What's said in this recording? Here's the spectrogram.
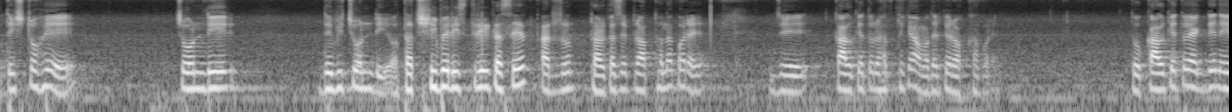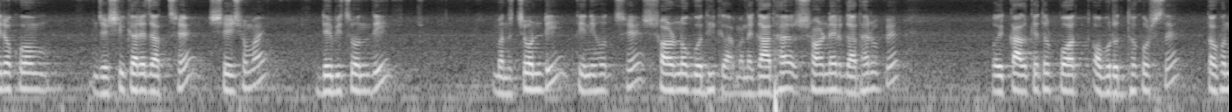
অতিষ্ঠ হয়ে চণ্ডীর দেবী চণ্ডী, অর্থাৎ শিবের স্ত্রীর কাছে তার তার কাছে প্রার্থনা করে যে কালকেতুর হাত থেকে আমাদেরকে রক্ষা করে। তো কালকে তো একদিন এইরকম যে শিকারে যাচ্ছে, সেই সময় দেবী চণ্ডী মানে চণ্ডী, তিনি হচ্ছে স্বর্ণগধিকা মানে গাধা, স্বর্ণের গাধা রূপে ওই কালকেতুর পথ অবরুদ্ধ করছে। তখন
